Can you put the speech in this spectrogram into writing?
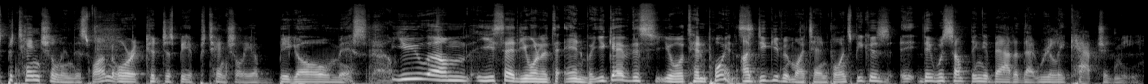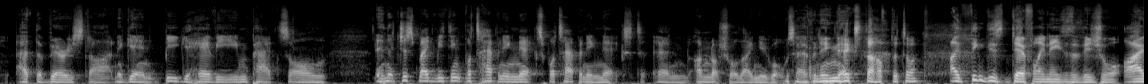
potential in this one, or it could just be a potentially a big old mess now. You um you said you wanted to end, but you gave this your ten points. I did give it my 10 points because it, there was something about it that really captured me at the very start. And again, big, heavy impact song. And it just made me think, what's happening next? What's happening next? And I'm not sure they knew what was happening next half the time. I think this definitely needs a visual. I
